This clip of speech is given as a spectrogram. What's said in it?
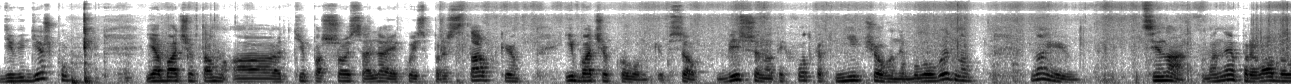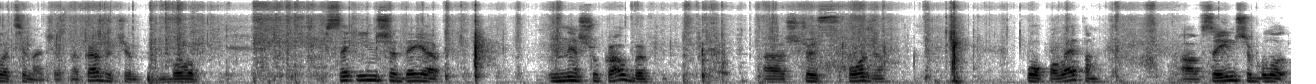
DVD-шку. Я бачив там, а, типа, щось аля якоїсь приставки. І бачив колонки. Все. Більше на тих фотках нічого не було видно. Ну і ціна. Мене привабила ціна, чесно кажучи, бо все інше, де я не шукав би а, щось схоже по палетам, а все інше було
